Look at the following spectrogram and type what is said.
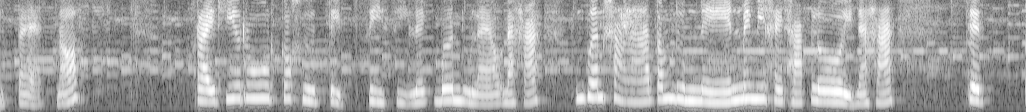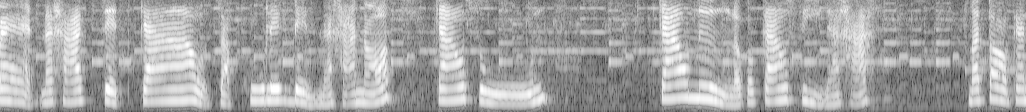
48 เนาะใครที่รูดก็คือติด4สีเลขเบิ้ลอยู่แล้วนะคะ เพื่อนๆคะต้องลืมเน้นไม่มีใครทักเลยนะคะ 78 นะคะ 79 จับคู่เลขเด่นนะคะเนาะ90 91 แล้วก็ 94 นะคะ มาต่อกัน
